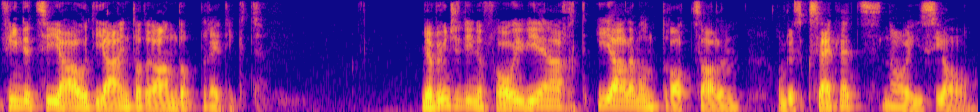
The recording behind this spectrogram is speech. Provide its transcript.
finden Sie auch die ein oder andere Predigt. Wir wünschen Ihnen frohe Weihnacht in allem und trotz allem und ein gesegnetes neues Jahr.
